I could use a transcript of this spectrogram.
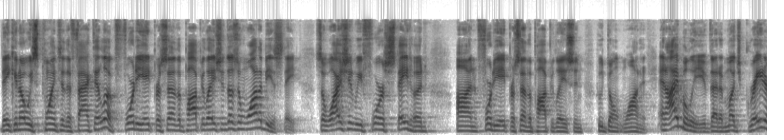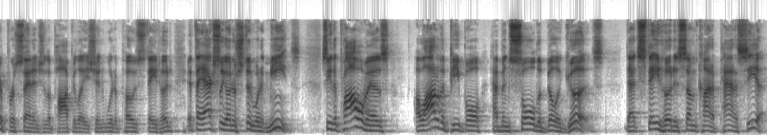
they can always point to the fact that look, 48% of the population doesn't want to be a state. So why should we force statehood on 48% of the population who don't want it? And I believe that a much greater percentage of the population would oppose statehood if they actually understood what it means. See, the problem is a lot of the people have been sold a bill of goods that statehood is some kind of panacea,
